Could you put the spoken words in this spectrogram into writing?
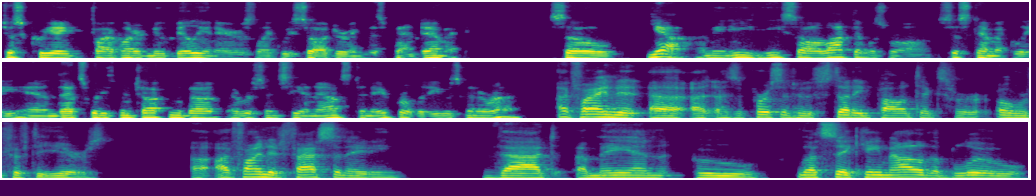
just create 500 new billionaires like we saw during this pandemic. So, yeah, I mean, he, he saw a lot that was wrong systemically, and that's what he's been talking about ever since he announced in April that he was going to run. I find it, uh, as a person who's studied politics for over 50 years, uh, I find it fascinating that a man who, let's say, came out of the blue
